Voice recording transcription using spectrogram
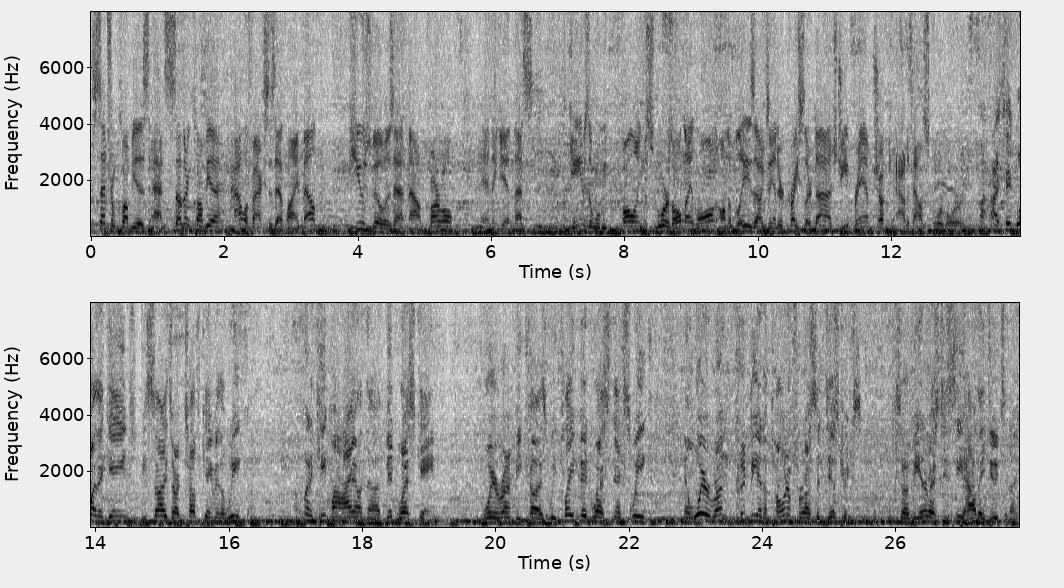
Central Columbia is at Southern Columbia. Halifax is at Line Mountain. Hughesville is at Mount Carmel. And again, that's games that will be following the scores all night long on the Blaze Alexander Chrysler Dodge Jeep Ram Truck out of town scoreboard. I think one of the games, besides our tough game of the week, I'm going to keep my eye on the Midd-West game, Warrior Run, because we play Midd-West next week, and Warrior Run could be an opponent for us in districts. So it'd be interesting to see how they do tonight.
